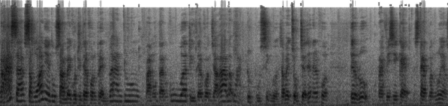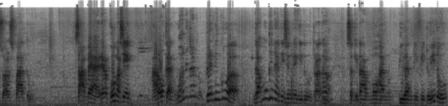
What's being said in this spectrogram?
ngerasa semuanya itu sampai gue ditelepon brand Bandung panutan gua ditelepon Jakarta. Waduh pusing gua. Sampai Jogja aja nelpon. Tir lu revisi kayak statement lu yang soal sepatu. Sampai akhirnya gua masih arogan wah ini kan branding gua. Nggak mungkin netizen kayak gitu. Ternyata Hmm. sekitar Mohan bilang di video itu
